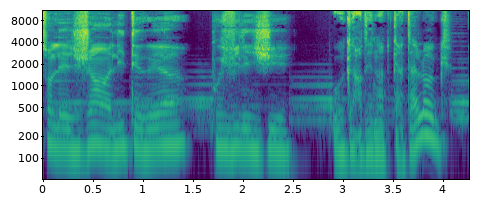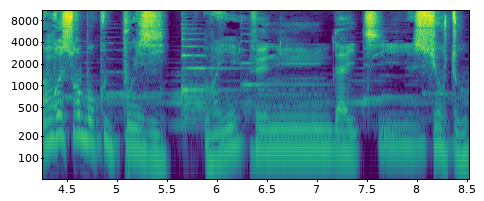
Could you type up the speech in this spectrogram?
Sont les genres littéraires privilégiés Regardez notre catalogue. On reçoit beaucoup de poésie. Vous voyez venus d'Haïti Surtout.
